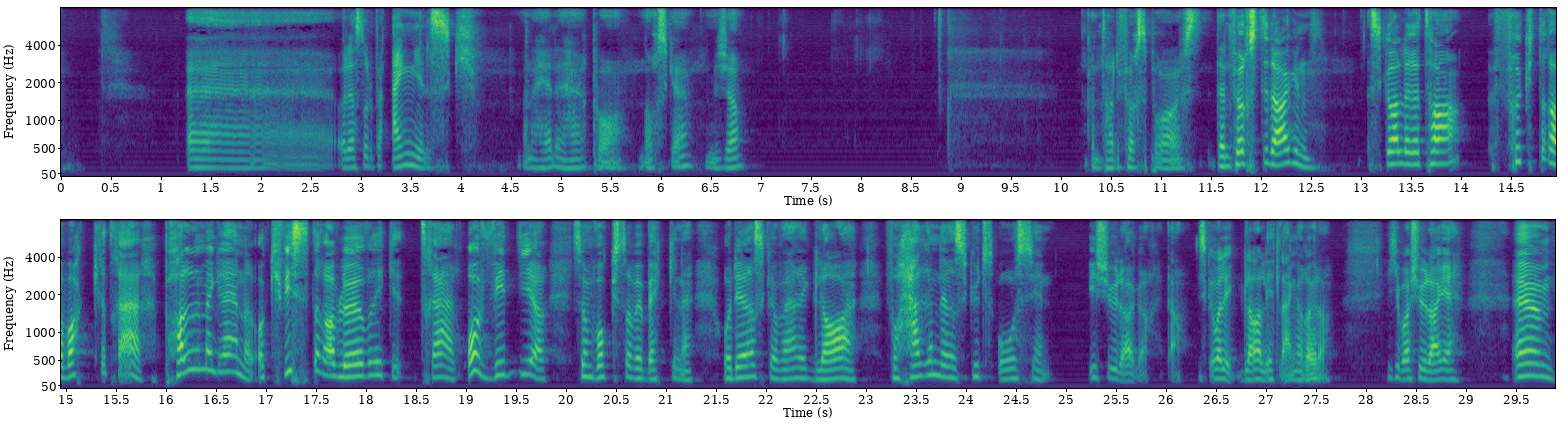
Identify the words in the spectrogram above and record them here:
og der står det på engelsk, men jeg har det her på norsk òg. kan ta det først på Den første dagen skal dere ta frukter av vakre trær, palmegrener og kvister av løvrike trær og vidjer som vokser ved bekkene, og dere skal være glade for Herren deres Guds åsyn i sju dager. Ja, Vi skal være glad litt lenger òg, da. Ikke bare sju dager. Um,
